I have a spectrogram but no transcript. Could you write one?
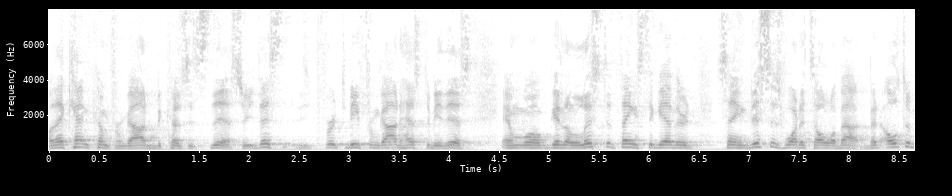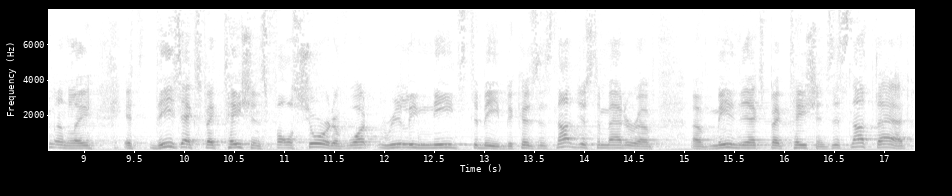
Well, that can't come from God because it's this. Or this for it to be from God has to be this. And we'll get a list of things together saying this is what it's all about. But ultimately, these expectations fall short of what really needs to be because it's not just a matter of, of meeting the expectations. It's not that.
